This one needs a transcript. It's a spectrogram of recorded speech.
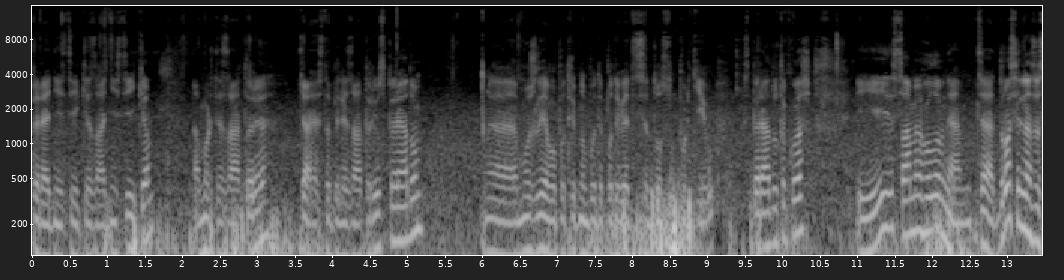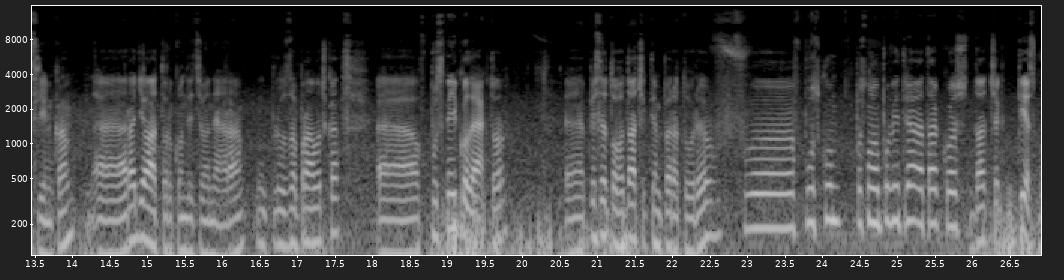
передні стійки, задні стійки, амортизатори, тяги стабілізаторів спереду. Е, можливо, потрібно буде подивитися до супортів спереду також. І саме головне це дросільна заслінка, е, радіатор кондиціонера, плюс заправочка, е, впускний колектор. Е, Після того датчик температури впуску впускного повітря, а також датчик тиску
